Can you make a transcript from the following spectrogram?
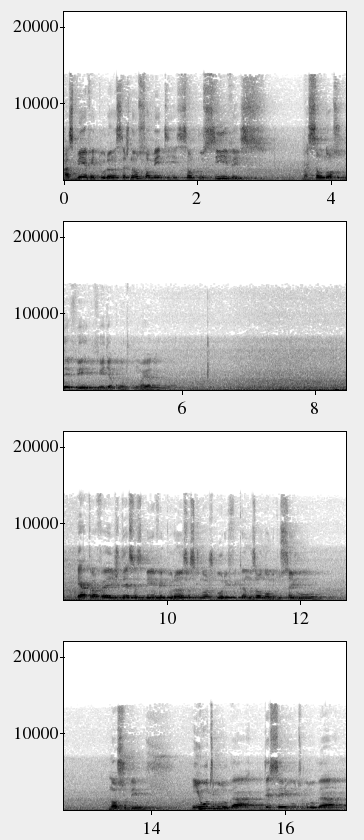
As bem-aventuranças não somente são possíveis, mas são nosso dever viver de acordo com ela. É através dessas bem-aventuranças que nós glorificamos ao nome do Senhor, nosso Deus. Em último lugar, em terceiro e último lugar,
